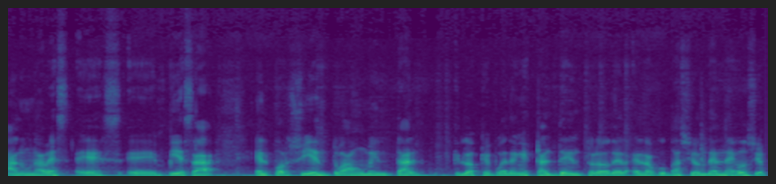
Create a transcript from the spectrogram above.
Alguna vez eh, empieza el porciento a aumentar los que pueden estar dentro de la, ocupación del negocio,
